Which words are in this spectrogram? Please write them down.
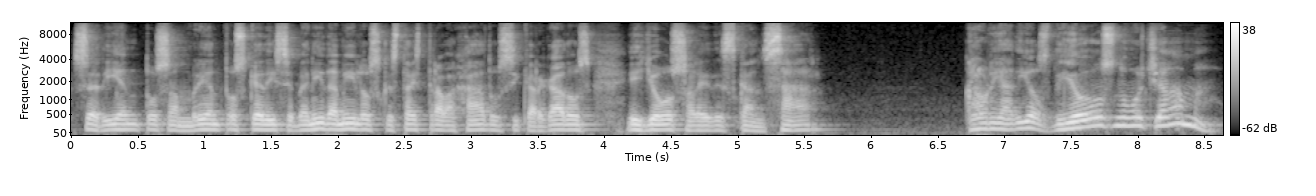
sedientos, hambrientos, que dice, venid a mí los que estáis trabajados y cargados, y yo os haré descansar. Gloria a Dios, Dios nos llama.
